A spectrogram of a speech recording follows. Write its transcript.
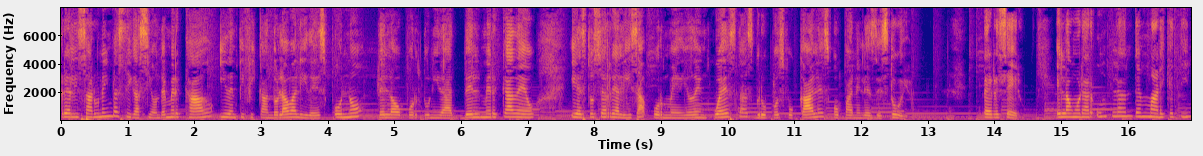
realizar una investigación de mercado identificando la validez o no de la oportunidad del mercadeo y esto se realiza por medio de encuestas, grupos focales o paneles de estudio. Tercero, Elaborar un plan de marketing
